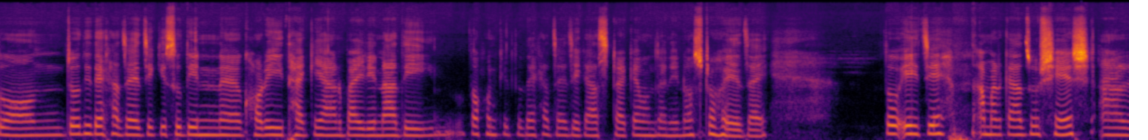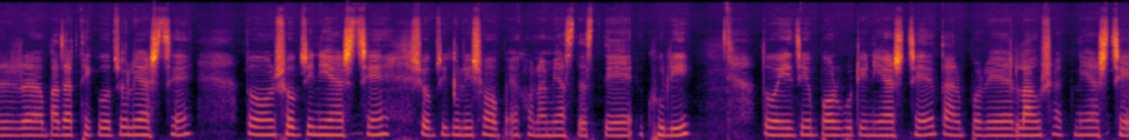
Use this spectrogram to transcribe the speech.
তো যদি দেখা যায় যে কিছুদিন ঘরেই থাকে আর বাইরে না দিই, তখন কিন্তু দেখা যায় যে গাছটা কেমন জানি নষ্ট হয়ে যায়। তো এই যে আমার কাজও শেষ আর বাজার থেকেও চলে আসছে। তো সবজি নিয়ে আসছে। সবজিগুলি সব এখন আমি আস্তে আস্তে খুলি। তো এই যে বরবটি নিয়ে আসছে, তারপরে লাউ শাক নিয়ে আসছে,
